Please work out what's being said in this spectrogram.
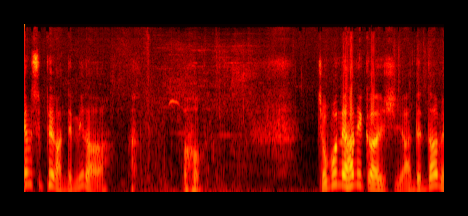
템 스펙 안 됩니다. 어. 저번에 하니까 씨, 안 된다며.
